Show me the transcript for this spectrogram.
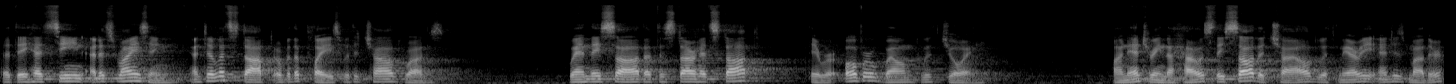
that they had seen at its rising until it stopped over the place where the child was. When they saw that the star had stopped, they were overwhelmed with joy. On entering the house, they saw the child with Mary and his mother,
